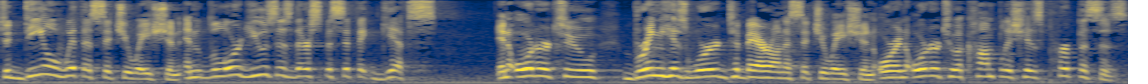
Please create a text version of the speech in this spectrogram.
to deal with a situation, and the Lord uses their specific gifts in order to bring His word to bear on a situation or in order to accomplish His purposes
